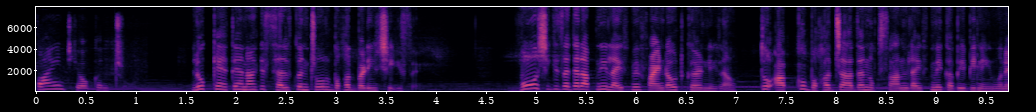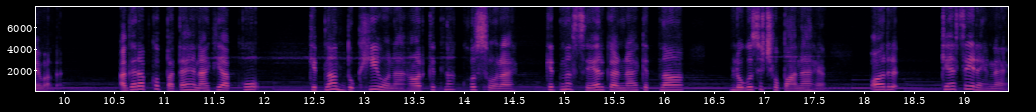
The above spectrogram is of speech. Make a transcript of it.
find your control लोग कहते हैं ना कि सेल्फ कंट्रोल बहुत बड़ी चीज़ है। वो चीज़ अगर अपनी लाइफ में फाइंड आउट कर ली ना तो आपको बहुत ज़्यादा नुकसान लाइफ में कभी भी नहीं होने वाला। है अगर आपको पता है ना कि आपको कितना दुखी होना है और कितना खुश होना है कितना शेयर करना है कितना लोगों से छुपाना है और कैसे रहना है।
